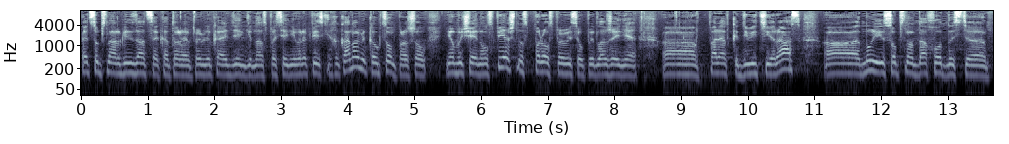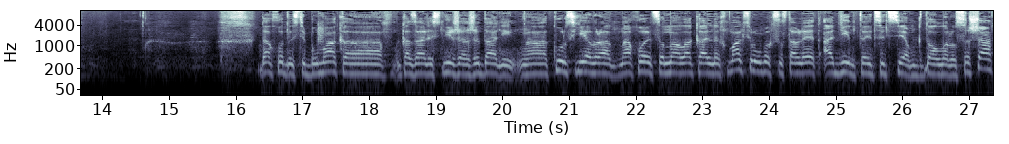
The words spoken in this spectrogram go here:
Это, собственно, организация, которая привлекает деньги на спасение европейских экономик. Аукцион прошел необычайно успешно. Спрос превысил предложение а, порядка 9 раз. А, ну и, собственно, доходность... доходности бумаг э, оказались ниже ожиданий. А курс евро находится на локальных максимумах, составляет 1,37 к доллару США.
